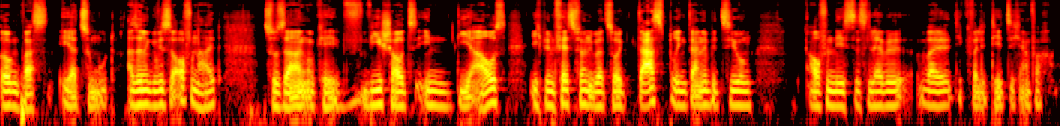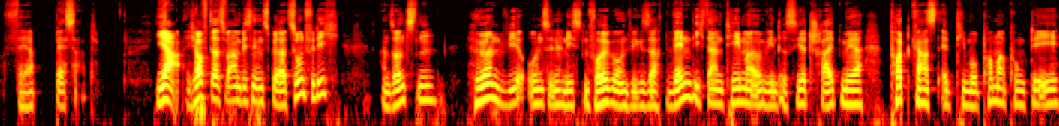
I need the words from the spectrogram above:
irgendwas eher zumut. Also eine gewisse Offenheit zu sagen, okay, wie schaut es in dir aus? Ich bin fest davon überzeugt, das bringt deine Beziehung auf ein nächstes Level, weil die Qualität sich einfach verbessert. Ja, ich hoffe, das war ein bisschen Inspiration für dich. Ansonsten hören wir uns in der nächsten Folge. Und wie gesagt, wenn dich da ein Thema irgendwie interessiert, schreib mir podcast.timopommer.de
